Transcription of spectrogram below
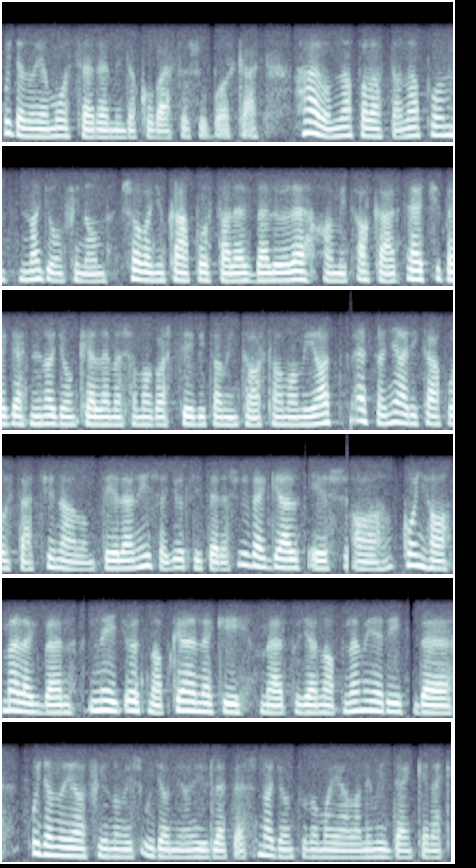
ugyanolyan módszerrel, mint a kovászos uborkát. Három nap alatt a napon nagyon finom savanyú káposzta lesz belőle, amit akár elcsipegetni nagyon kellemes a magas C-vitamin tartalma miatt. Ezt a nyári káposztát csinálom télen is, egy 5 literes üveggel, és a konyha melegben 4-5 nap kell neki, mert ugye nap nem éri, de ugyanolyan finom és ugyanolyan ízletes. Nagyon tudom ajánlani mindenkinek.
